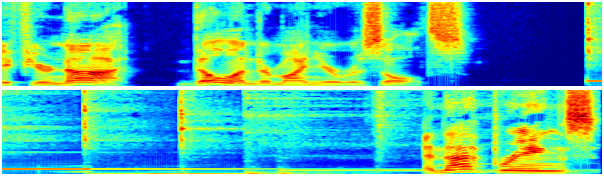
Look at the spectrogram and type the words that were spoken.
If you're not, they'll undermine your results. And that brings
